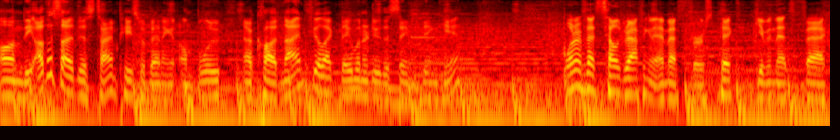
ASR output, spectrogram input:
on the other side this time, Peace were banning it on blue. Now Cloud9 feel like they want to do the same thing here. Wonder if that's telegraphing the MF first pick, given that the fact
